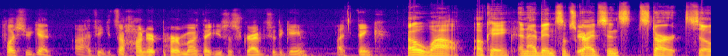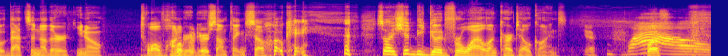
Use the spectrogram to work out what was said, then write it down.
Plus, you get uh, I think it's a hundred per month that you subscribe to the game. I think. Oh wow. Okay, and I've been subscribed yeah. since start, so that's another you know twelve hundred or something. So okay. so I should be good for a while on cartel coins. Yeah. Wow.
